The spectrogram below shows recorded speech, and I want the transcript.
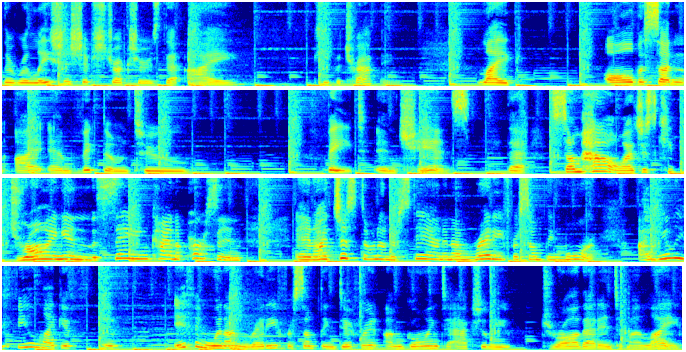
the relationship structures that i keep attracting. Like all of a sudden I am victim to fate and chance. That somehow I just keep drawing in the same kind of person and I just don't understand and I'm ready for something more. I really feel like if if if and when I'm ready for something different, I'm going to actually draw that into my life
